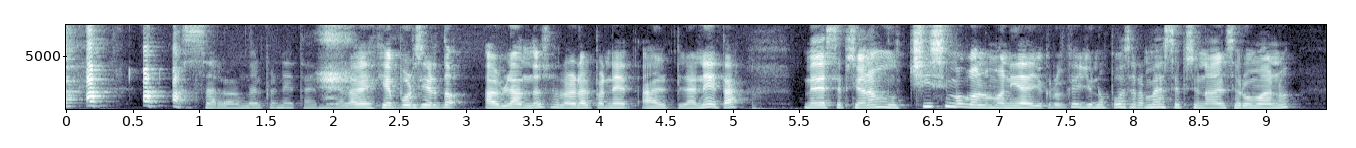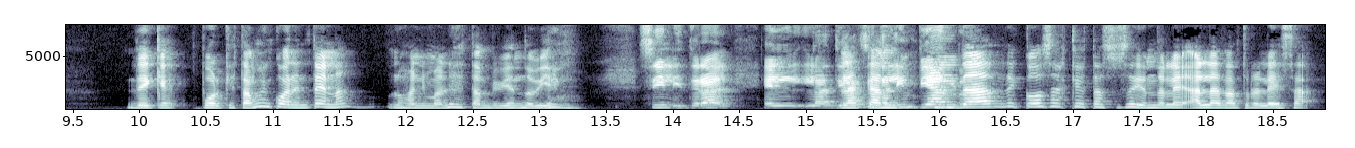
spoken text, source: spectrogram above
Salvando al planeta. Y a la vez que, por cierto, hablando de salvar al, planeta al planeta, me decepciona muchísimo con la humanidad. Yo creo que yo no puedo estar más decepcionada del ser humano de que, porque estamos en cuarentena, los animales están viviendo bien. Sí, literal. El, la tierra La se está limpiando. cantidad de cosas que está sucediéndole a la naturaleza,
